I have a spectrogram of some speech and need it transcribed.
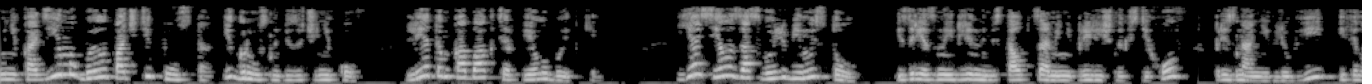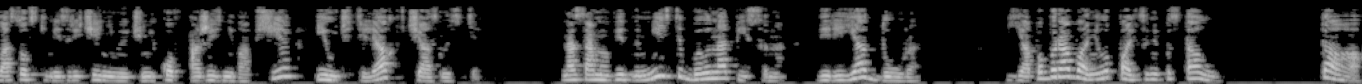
У Никодима было почти пусто и грустно без учеников. Летом кабак терпел убытки. Я села за свой любимый стол, изрезанный длинными столбцами неприличных стихов, признаний в любви и философскими изречениями учеников о жизни вообще и учителях в частности. На самом видном месте было написано «Верия дура». Я побарабанила пальцами по столу. Так,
